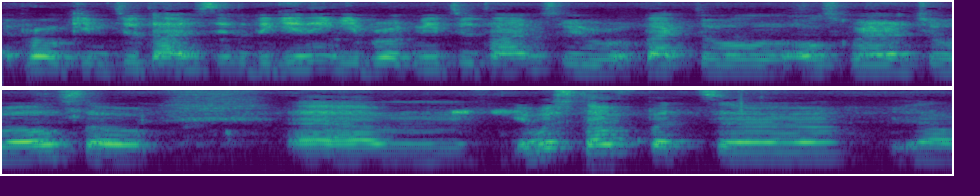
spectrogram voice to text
I broke him two times in the beginning. He broke me two times. We were back to all, all square and two all. So um, it was tough, but uh, you know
